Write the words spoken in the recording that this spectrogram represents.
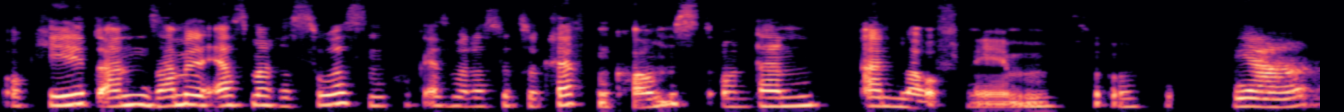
okay, dann sammel erstmal Ressourcen, guck erstmal, dass du zu Kräften kommst und dann Anlauf nehmen. So. Ja,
